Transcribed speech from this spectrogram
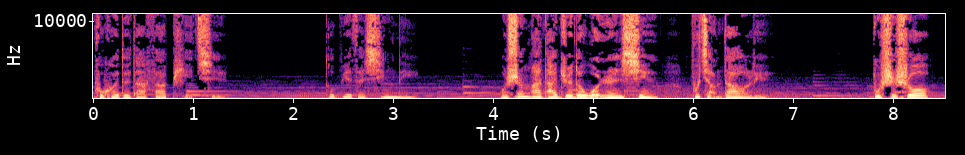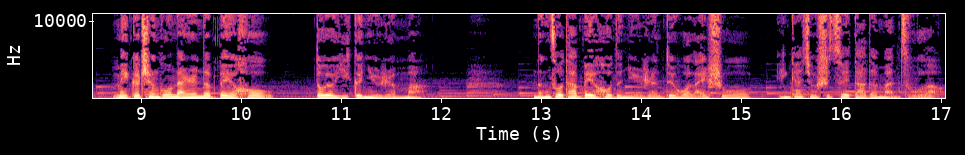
不会对他发脾气，都憋在心里。我生怕他觉得我任性、不讲道理。不是说每个成功男人的背后都有一个女人吗？能做他背后的女人，对我来说应该就是最大的满足了。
